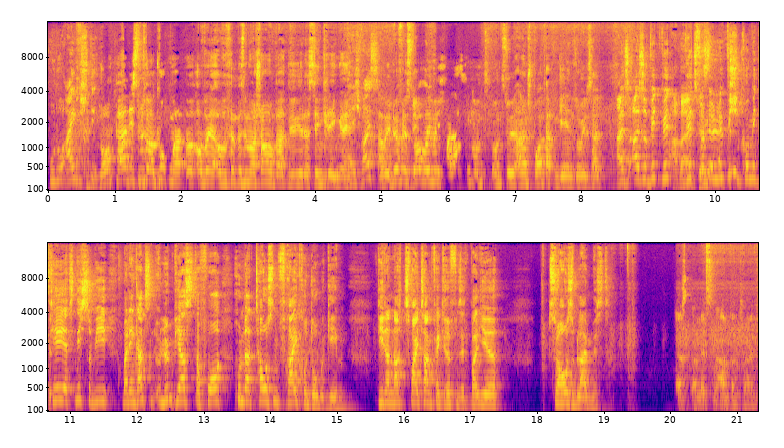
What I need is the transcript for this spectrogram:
wo du eigentlich. Dorfpartys müssen wir mal gucken, ob wir, ob wir müssen wir mal schauen, wie wir das hinkriegen. Ey. Ja, ich weiß. Aber wir dürfen das Dorf Fall nicht verlassen und, und zu den anderen Sportarten gehen, so wie das halt Also, also wird, wird, das- dem Olympischen Komitee jetzt nicht so wie bei den ganzen Olympias davor 100.000 Freikondome geben, die dann nach zwei Tagen vergriffen sind, weil ihr zu Hause bleiben müsst. Erst am letzten Abend anscheinend.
